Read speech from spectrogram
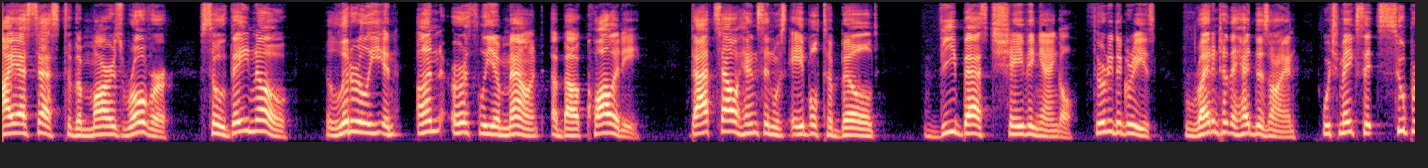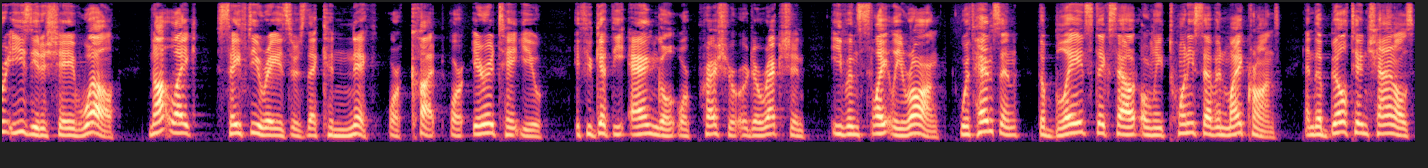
ISS to the Mars rover, so they know literally an unearthly amount about quality. That's how Henson was able to build the best shaving angle, 30 degrees, right into the head design, which makes it super easy to shave well. Not like safety razors that can nick or cut or irritate you if you get the angle or pressure or direction even slightly wrong. With Henson, the blade sticks out only 27 microns, and the built-in channels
